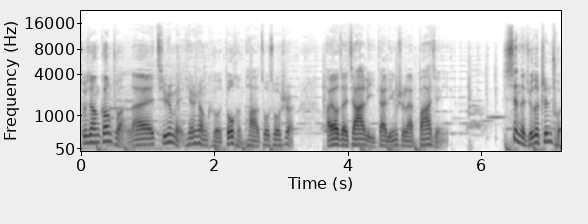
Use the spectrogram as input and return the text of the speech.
就像刚转来，其实每天上课都很怕做错事儿，还要在家里带零食来巴结你。现在觉得真蠢。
